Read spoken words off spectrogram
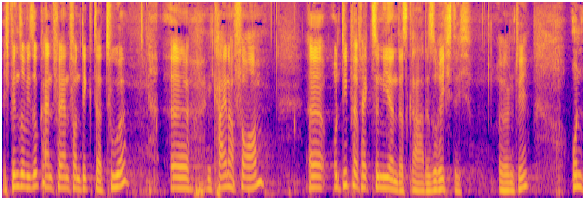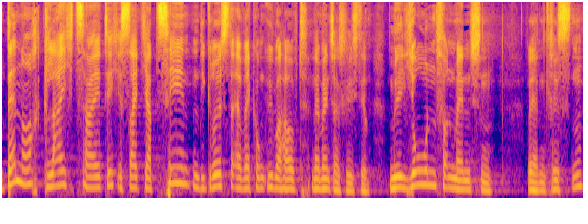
ich bin sowieso kein Fan von Diktatur, äh, in keiner Form. Äh, und die perfektionieren das gerade so richtig irgendwie. Und dennoch gleichzeitig ist seit Jahrzehnten die größte Erweckung überhaupt in der Menschheitsgeschichte. Millionen von Menschen werden Christen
